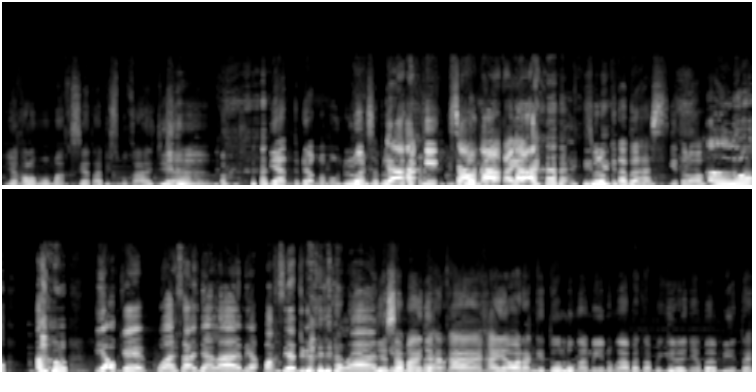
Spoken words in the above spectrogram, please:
ya kalau mau maksiat habis buka aja. Dia udah ngomong duluan sebelum kita kick, sebelum kita kayak sebelum kita bahas gitu loh. Lu ya oke puasa jalan ya maksiat juga jalan. ya gitu sama aja kan kayak, kayak orang gitu, lu nggak minum nggak apa tapi gilanya babi teh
